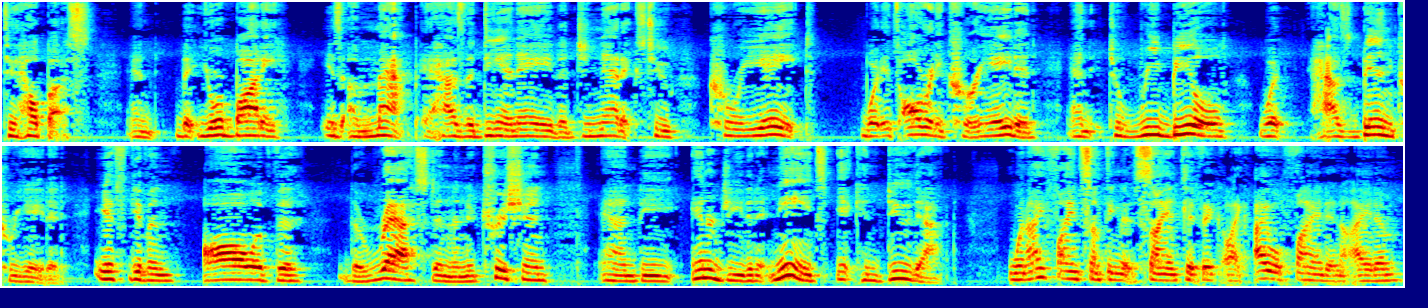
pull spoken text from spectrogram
to help us. And that your body is a map. It has the DNA, the genetics to create what it's already created and to rebuild what has been created if given all of the the rest and the nutrition and the energy that it needs, it can do that. When I find something that's scientific, like I will find an item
